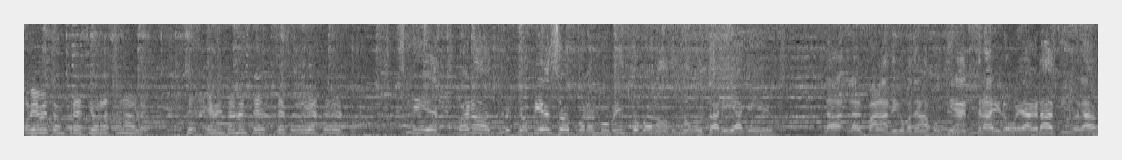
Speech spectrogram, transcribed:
Obviamente a un precio razonable. Eventualmente se podría hacer eso. Sí, bueno, yo, pienso por el momento, pues a nosotros nos gustaría que el fanático tenga la oportunidad de entrar y lo vea gratis, ¿verdad?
